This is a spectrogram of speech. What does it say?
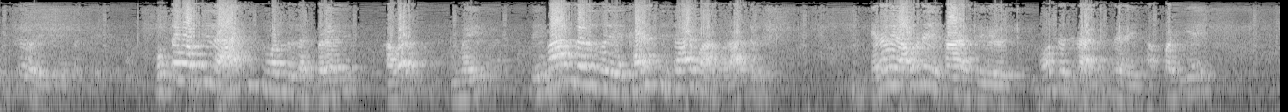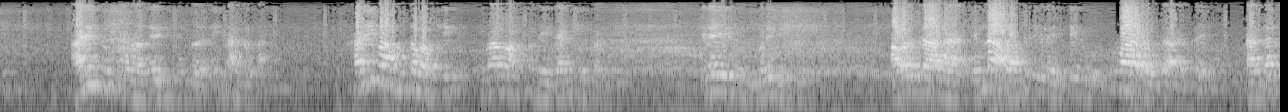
சித்திரவதை செய்யப்பட்டு முத்தவர்த்தியில் ஆட்சிக்கு வந்ததன் பிறகு அவர் உண்மையில் இமாம்களுடைய கருத்து சார்பானவராக எனவே அவருடைய காலத்தில் மோசத்திலார் சிந்தனை அப்படியே அழிந்து போனது என்பதனை நாங்கள் காண்கிறோம். கலிமா முத்தவக்கில் இமாம் அஹ்மதை கண்ணியப்படுத்தி சிறையில் விடுவித்து அவருக்கான எல்லா வசதிகளையும் செய்து கொடுத்து வைத்தார் என்று நாங்கள்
